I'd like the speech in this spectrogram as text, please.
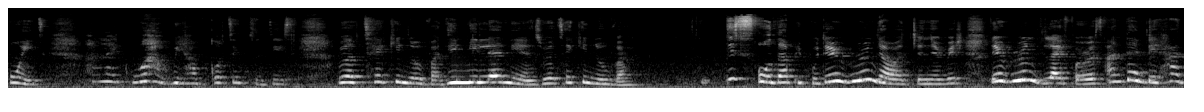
point. I'm like wow we have gotten to this. We are taking over. The millennials we are taking over these older people they ruined our generation they ruined life for us and then they had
